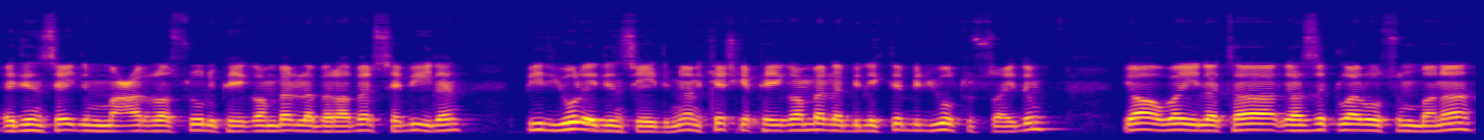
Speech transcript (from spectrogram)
edinseydim ma'ar rasulü peygamberle beraber sebilen bir yol edinseydim. Yani keşke peygamberle birlikte bir yol tutsaydım. Ya veyleta yazıklar olsun bana.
